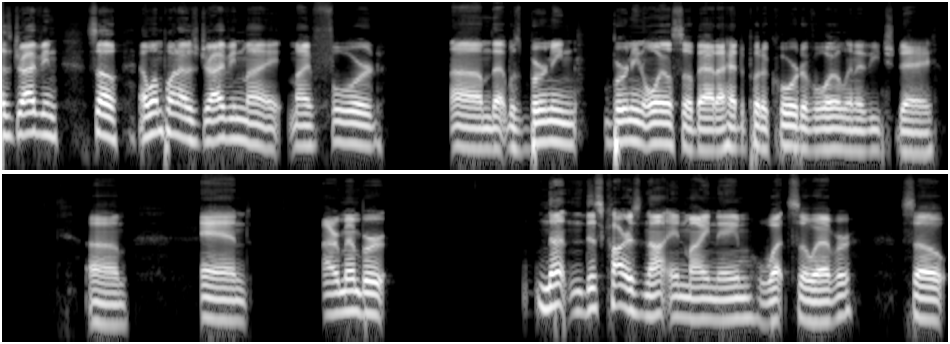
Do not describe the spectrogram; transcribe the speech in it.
was driving. So at one point I was driving my my Ford, um, that was burning burning oil so bad I had to put a quart of oil in it each day. Um, and I remember not this car is not in my name whatsoever. So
